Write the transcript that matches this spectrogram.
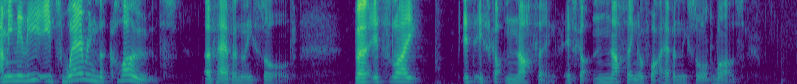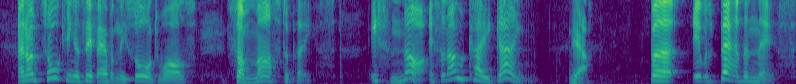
i mean it, it's wearing the clothes of heavenly sword but it's like it's, it's got nothing it's got nothing of what heavenly sword was and i'm talking as if heavenly sword was some masterpiece it's not it's an okay game Yeah. but it was better than this.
